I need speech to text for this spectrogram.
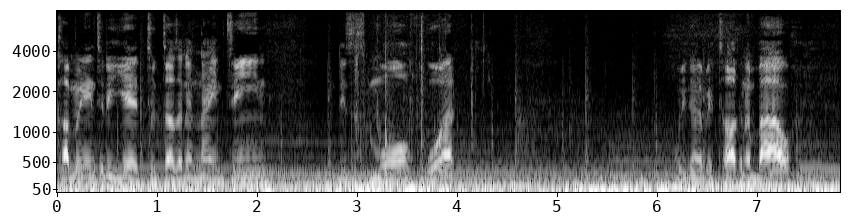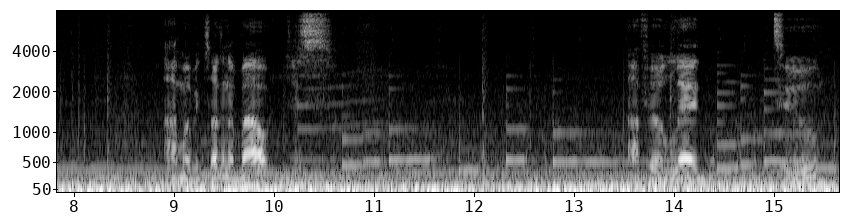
coming into the year 2019 this is more of what we're going to be talking about. I'm going to be talking about just i feel led to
